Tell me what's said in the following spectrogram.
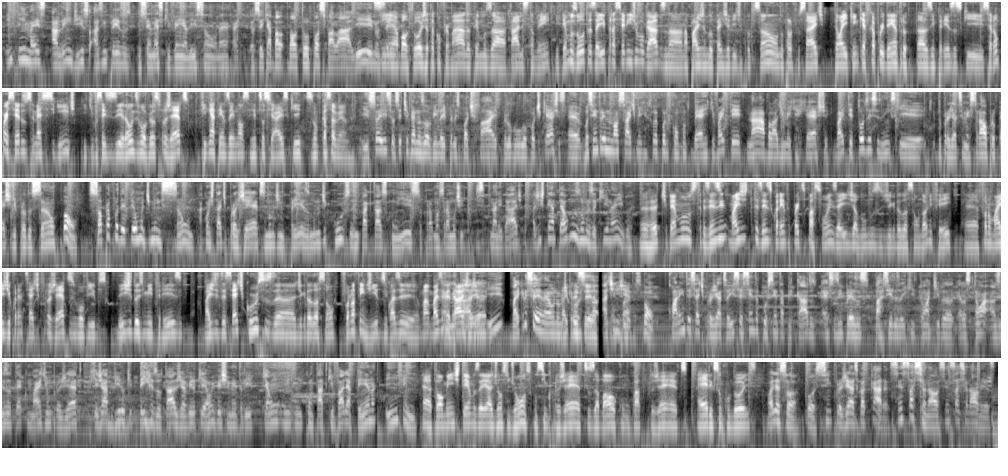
enfim, mas além disso, as empresas do semestre que vem ali são, né? Eu sei que a Bal- Baltou posso falar ali, não Sim, sei. a Baltou já tá confirmada, temos a Thales também. E temos outras aí para serem divulgadas na, na página do Pad de Produção, no próprio site. Então aí, quem quer ficar por dentro das empresas que serão parceiros do semestre seguinte e que vocês irão desenvolver os projetos, fiquem atentos aí nas nossas redes sociais que vocês vão ficar sabendo. Isso aí, se você estiver nos ouvindo aí pelo Spotify, pelo Google Podcasts, é, você entra aí no nosso site makerhub.com.br que vai ter na aba lá de Maker Supercast, vai ter todos esses links que, que do projeto semestral, pro patch de produção. Bom, só para poder ter uma dimensão, a quantidade de projetos, o número de empresas, o número de cursos impactados com isso, para mostrar a multidisciplinaridade. A gente tem até alguns números aqui, né, Igor? Uhum, tivemos 300, mais de 340 participações aí de alunos de graduação da Unifei. É, foram mais de 47 projetos envolvidos desde 2013. Mais de 17 cursos da, de graduação foram atendidos em quase mais da É, metade. metade, né? é. E vai crescer, né? O número Vai de cursos crescer. atingidos. Bom, 47 projetos aí, 60% aplicados. Essas empresas parceiras aí que estão ativas, elas estão às vezes até com mais de um projeto, porque já viram que tem resultado, já viram que é um investimento ali, que é um, um- um contato que vale a pena. E enfim, É, atualmente temos aí a Johnson Johnson com 5 projetos, a Bal com 4 projetos, a Ericsson com 2. Olha só, pô, cinco projetos, quatro, cara, sensacional, sensacional mesmo.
